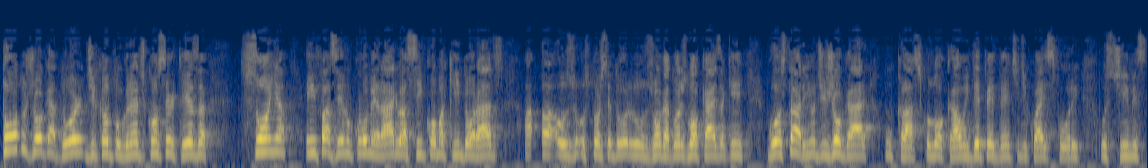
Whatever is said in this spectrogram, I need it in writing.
Todo jogador de Campo Grande, com certeza, sonha em fazer um Comerário, assim como aqui em Dourados, a, a, os, os, torcedores, os jogadores locais aqui gostariam de jogar um clássico local, independente de quais forem os times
